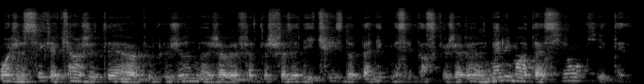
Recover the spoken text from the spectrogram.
Moi, je sais que quand j'étais un peu plus jeune, j'avais fait, je faisais des crises de panique, mais c'est parce que j'avais une alimentation qui était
